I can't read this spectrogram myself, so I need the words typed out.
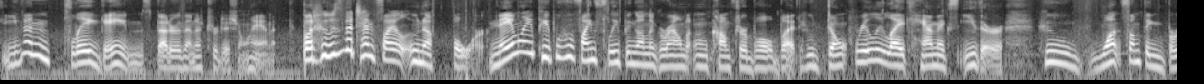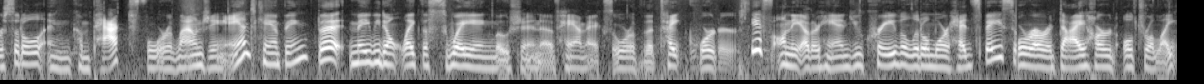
even play games better than a traditional hammock. But who's the Tentsile Una for? Namely, people who find sleeping on the ground uncomfortable, but who don't really like hammocks either, who want something versatile and compact for lounging and camping, but maybe don't like the swaying motion of hammocks or the tight quarters. If, on the other hand, you crave a little more headspace or are a die-hard ultralight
